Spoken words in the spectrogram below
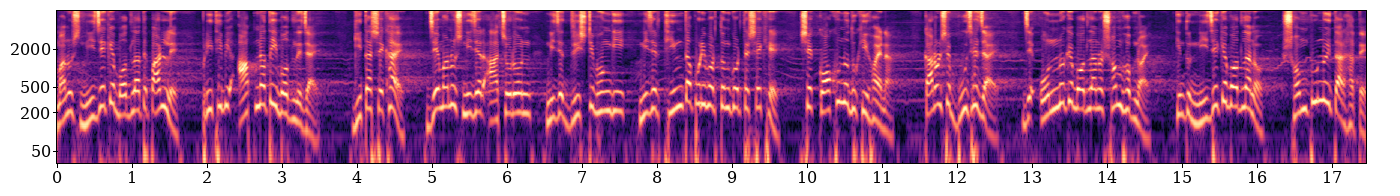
মানুষ নিজেকে বদলাতে পারলে পৃথিবী আপনাতেই বদলে যায়। গীতা শেখায়, যে মানুষ নিজের আচরণ, নিজের দৃষ্টিভঙ্গি, নিজের চিন্তা পরিবর্তন করতে শেখে, সে কখনো দুঃখী হয় না। কারণ সে বুঝে যায় যে অন্যকে বদলানো সম্ভব নয়, কিন্তু নিজেকে বদলানো সম্পূর্ণই তার হাতে।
